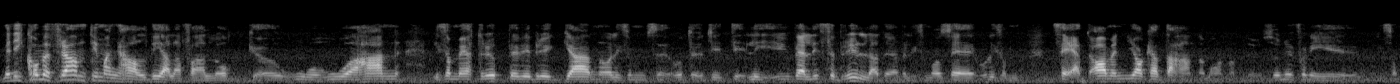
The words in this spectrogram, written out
men ni kommer fram till Manghalde i alla fall och, eh, och, och han liksom möter upp er vid bryggan och liksom och, är väldigt förbryllad över liksom och, säger, och liksom säger att ja men jag kan ta hand om honom nu så nu får ni liksom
